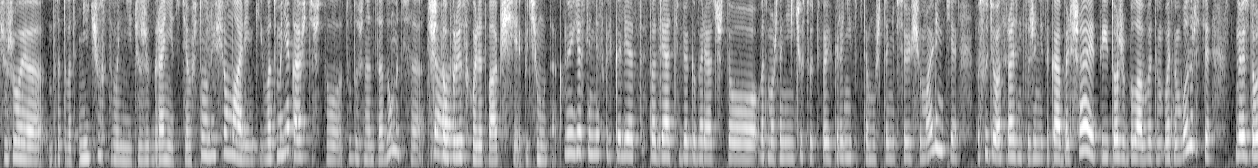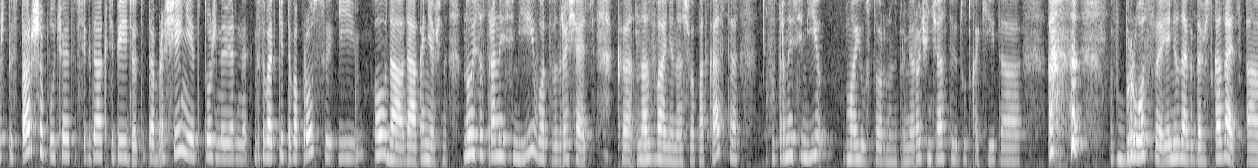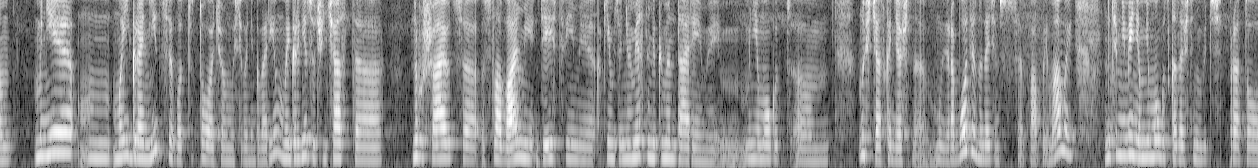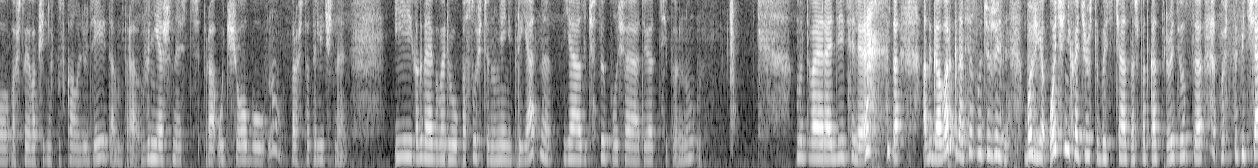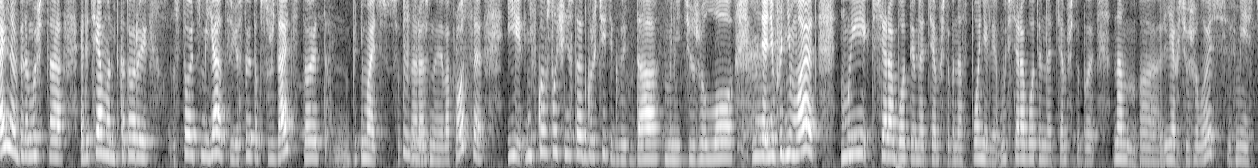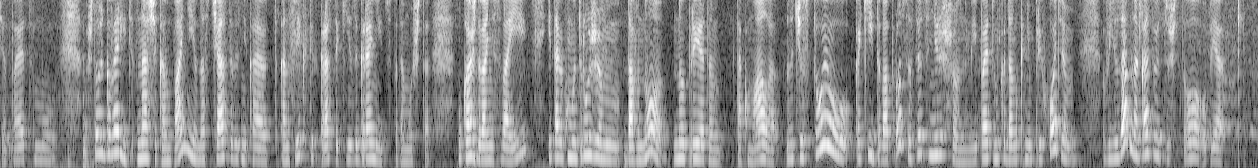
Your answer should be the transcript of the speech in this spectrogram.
чужое вот это вот нечувствование чужих границ тем, что он еще маленький, вот мне кажется, что тут уже надо задуматься, что Да. происходит вообще, почему так. Ну, если несколько лет подряд тебе говорят, что, возможно, они не чувствуют твоих границ, потому что они все еще маленькие, по сути, у вас разница же не такая большая, и ты тоже была в этом, в этом возрасте, но из-за того, что ты старше, получается, всегда к тебе идет это обращение, это тоже, наверное, вызывает какие-то вопросы, и О, да, да, конечно. Ну и со стороны семьи, вот возвращаясь к названию нашего подкаста, со стороны семьи в мою сторону, например, очень часто идут какие-то вбросы, я не знаю, как даже сказать. Мне мои границы, вот то, о чем мы сегодня говорим, мои границы очень часто нарушаются словами, действиями, какими-то неуместными комментариями. Мне могут эм, ну, сейчас, конечно, мы работаем над этим с папой и мамой, но тем не менее мне могут сказать что-нибудь про то, во что я вообще не впускала людей, там, про внешность, про учебу, ну, про что-то личное. И когда я говорю, послушайте, ну мне неприятно, я зачастую получаю ответ типа, ну, мы твои родители. Это отговорка на все случаи жизни. Боже, я очень не хочу, чтобы сейчас наш подкаст превратился во что-то печальное, потому что это тема, над которой стоит смеяться, ее стоит обсуждать, стоит поднимать, собственно, mm-hmm. разные вопросы. И ни в коем случае не стоит грустить и говорить, да, мне тяжело, меня не понимают. Мы все работаем над тем, чтобы нас поняли, мы все работаем над тем, чтобы нам э, легче жилось вместе. Поэтому, что же говорить, в нашей компании у нас часто возникают конфликты как раз-таки из-за границ, потому что у каждого они свои, и так как мы дружим давно, но при этом так мало. Зачастую какие-то вопросы остаются нерешенными, и поэтому, когда мы к ним приходим, внезапно оказывается, что... Оп, я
